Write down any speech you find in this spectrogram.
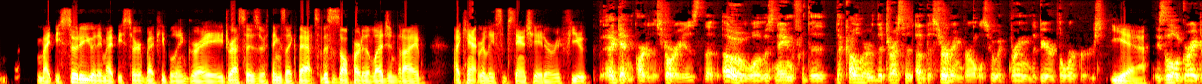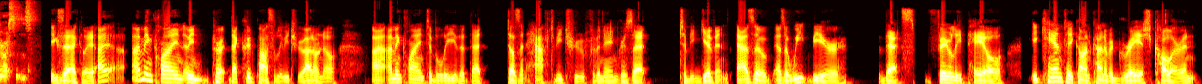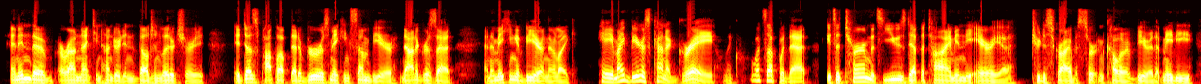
might be sooty or they might be served by people in gray dresses or things like that. So this is all part of the legend that i i can't really substantiate or refute. Again, part of the story is the oh, well, it was named for the the color of the dresses of the serving girls who would bring the beer to the workers. yeah. These little gray dresses. exactly. I i'm inclined i mean per, that could possibly be true. I don't know. I, i'm inclined to believe that that doesn't have to be true for the name grisette to be given. As a as a wheat beer that's fairly pale, it can take on kind of a grayish color. And and in the around 1900 in Belgian literature, it, does pop up that a brewer is making some beer, not a grisette, and they're making a beer, and they're like, "Hey, my beer is kind of gray. Like, what's up with that?" It's a term that's used at the time in the area to describe a certain color of beer that maybe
